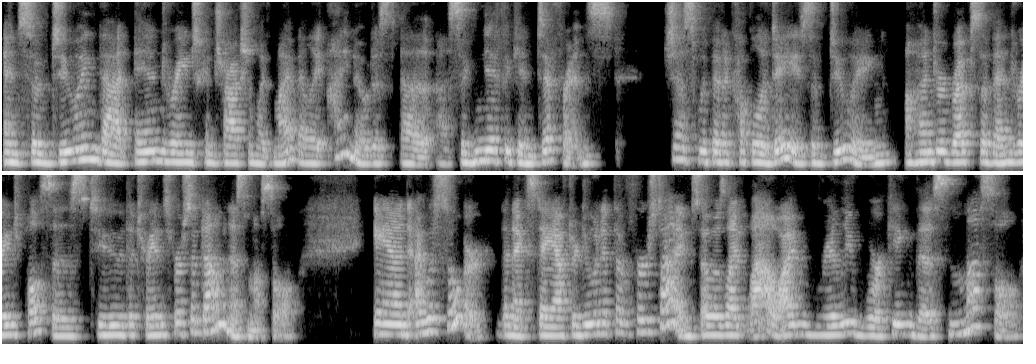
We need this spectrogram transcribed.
And so doing that end range contraction with my belly, I noticed a, a significant difference just within a couple of days of doing 100 reps of end range pulses to the transverse abdominis muscle. And I was sore the next day after doing it the first time. So I was like, wow, I'm really working this muscle.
